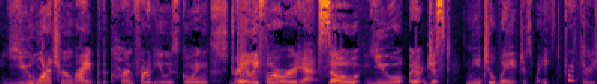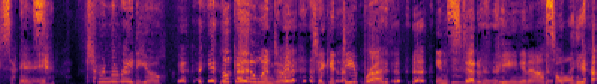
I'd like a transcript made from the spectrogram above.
You want to turn right, but the car in front of you is going gaily forward. Yeah. So you uh, just need to wait. just wait for 30 seconds. Turn the radio. Look out the window. Take a deep breath instead of being an asshole. yeah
